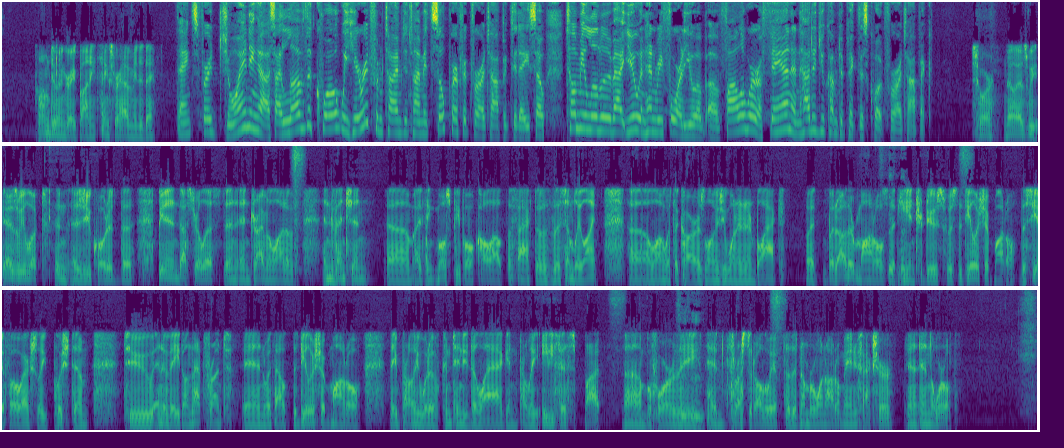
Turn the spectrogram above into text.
I'm doing great, Bonnie. Thanks for having me today. Thanks for joining us. I love the quote. We hear it from time to time. It's so perfect for our topic today. So tell me a little bit about you and Henry Ford. Are you a, a follower, a fan, and how did you come to pick this quote for our topic? Sure. No, as we as we looked and as you quoted, the being an industrialist and, and driving a lot of invention, um, I think most people call out the fact of the assembly line uh, along with the car, as long as you wanted it in black. But but other models that he introduced was the dealership model. The CFO actually pushed him to innovate on that front. And without the dealership model, they probably would have continued to lag in probably 85th spot um, before they mm-hmm. had thrust it all the way up to the number one auto manufacturer in, in the world.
